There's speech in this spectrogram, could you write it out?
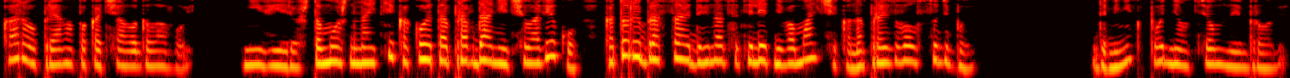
Кара упрямо покачала головой. Не верю, что можно найти какое-то оправдание человеку, который бросает двенадцатилетнего мальчика на произвол судьбы. Доминик поднял темные брови.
